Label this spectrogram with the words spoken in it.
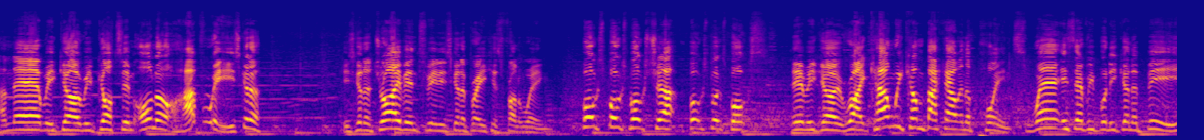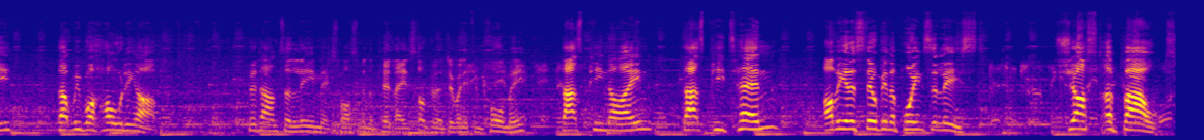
And there we go. We've got him. Oh, no, have we? He's going to... He's going to drive into me and he's going to break his front wing. Box, box, box, chat. Box, box, box. Here we go. Right, can we come back out in the points? Where is everybody going to be that we were holding up? Put down to lean mix whilst I'm in the pit lane. It's not going to do anything for me. That's P9. That's P10. Are we going to still be in the points at least? Just about.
